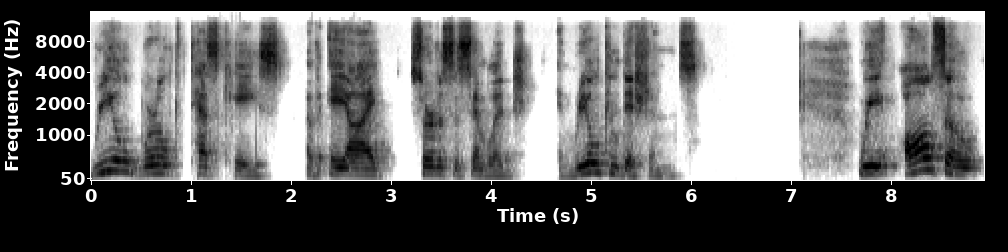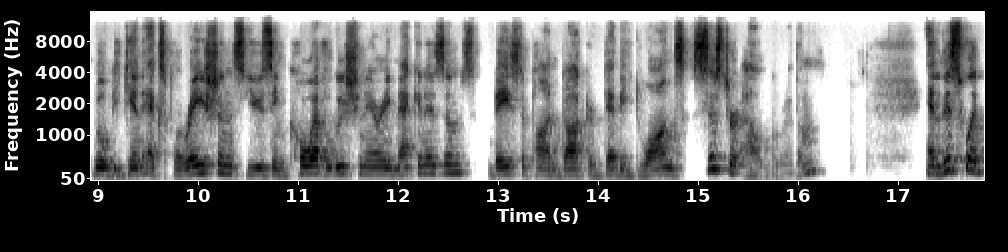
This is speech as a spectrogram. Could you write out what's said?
real world test case of AI service assemblage in real conditions. We also will begin explorations using coevolutionary mechanisms based upon Dr. Debbie Duong's sister algorithm. And this would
